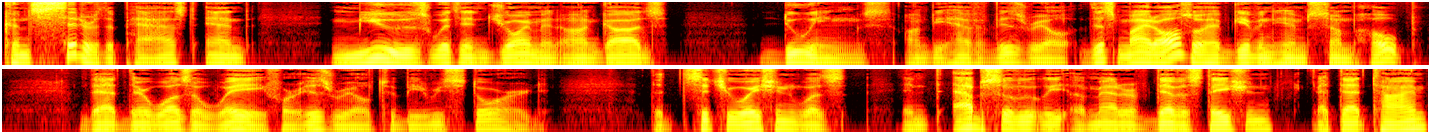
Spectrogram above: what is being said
consider the past and muse with enjoyment on God's doings on behalf of Israel. This might also have given him some hope that there was a way for Israel to be restored. The situation was absolutely a matter of devastation at that time,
